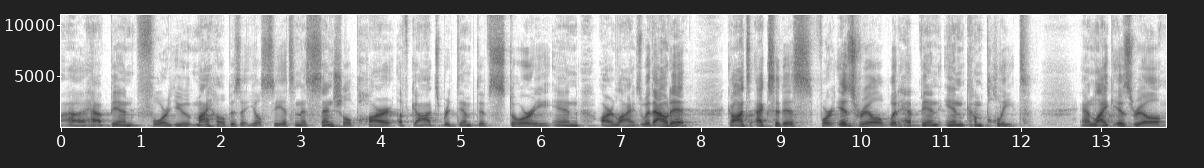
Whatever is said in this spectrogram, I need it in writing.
uh, have been for you, my hope is that you'll see it's an essential part of God's redemptive story in our lives. Without it, God's Exodus for Israel would have been incomplete. And like Israel,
